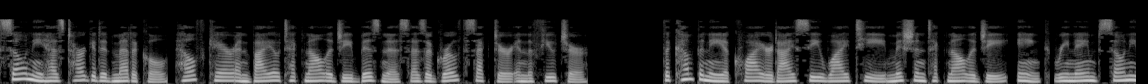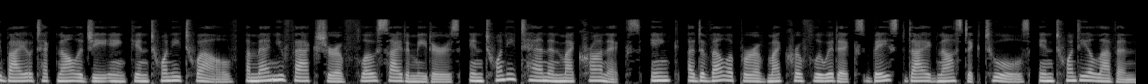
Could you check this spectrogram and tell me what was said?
Sony has targeted medical, healthcare and biotechnology business as a growth sector in the future. The company acquired ICYT Mission Technology, Inc. renamed Sony Biotechnology Inc. in 2012, a manufacturer of flow cytometers, in 2010 and Micronics, Inc., a developer of microfluidics-based diagnostic tools, in 2011.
